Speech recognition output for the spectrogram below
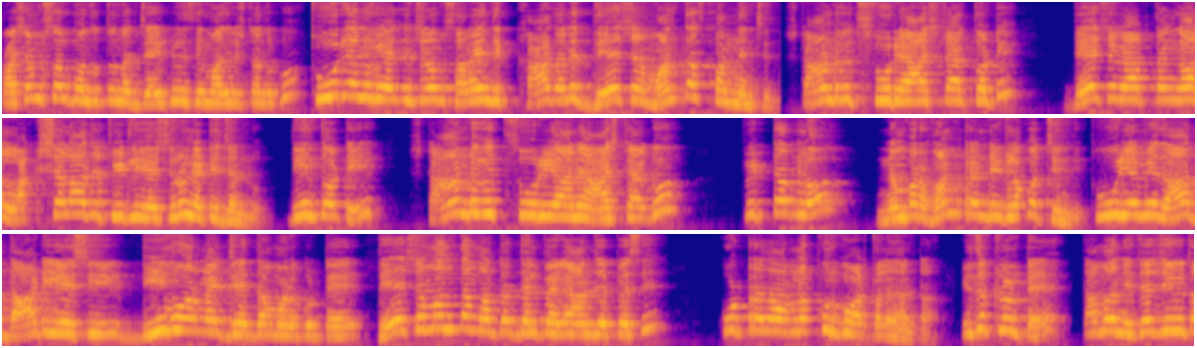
ప్రశంసలు పొందుతున్న జైపీ సినిమా చూసినందుకు సూర్యను వేధించడం సరైంది కాదని దేశం అంతా స్పందించింది. స్టాండ్ విత్ సూర్య హ్యాష్ ట్యాగ్ తోటి దేశవ్యాప్తంగా లక్షలాది ట్వీట్లు చేసిరు నెటిజన్లు. దీంతో స్టాండ్ విత్ సూర్య అనే హ్యాష్ ట్యాగ్ ట్విట్టర్లో నెంబర్ వన్ ట్రెండింగ్లోకి వచ్చింది. సూర్య మీద దాడి చేసి డిమోరలైజ్ చేద్దాం అనుకుంటే దేశమంతా మద్దతు తెలిపేగా అని చెప్పేసి కుట్రదారులకు కునుకు పడతలేదంట. ఇదిట్లుంటే తమ నిజ జీవిత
